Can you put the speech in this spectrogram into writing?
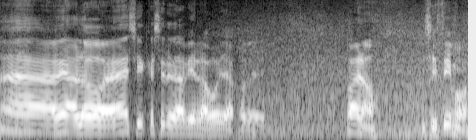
Ah, míralo, ¿eh? Si es que se le da bien la boya, joder. Bueno, insistimos.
